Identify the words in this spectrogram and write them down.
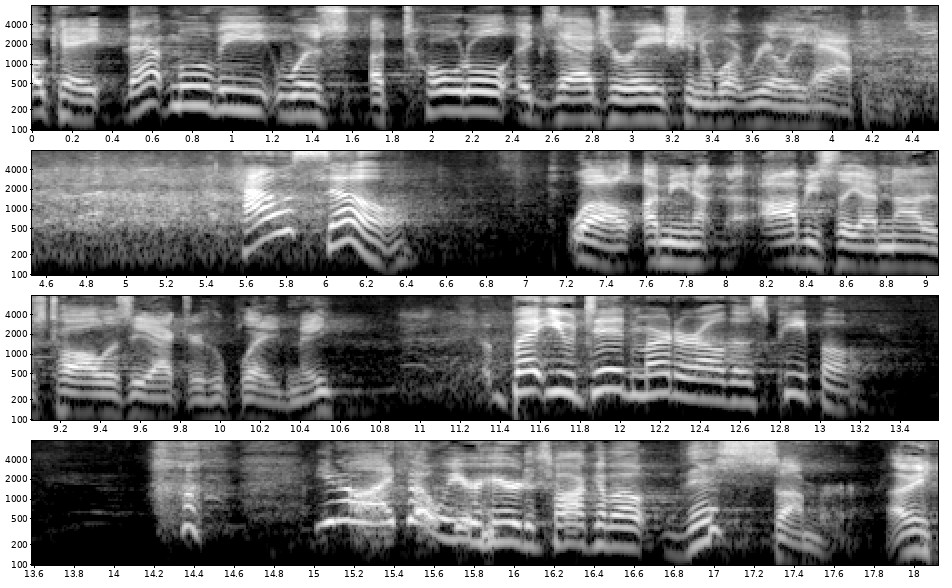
Okay, that movie was a total exaggeration of what really happened. How so? Well, I mean, obviously, I'm not as tall as the actor who played me. But you did murder all those people. You know, I thought we were here to talk about this summer. I mean,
